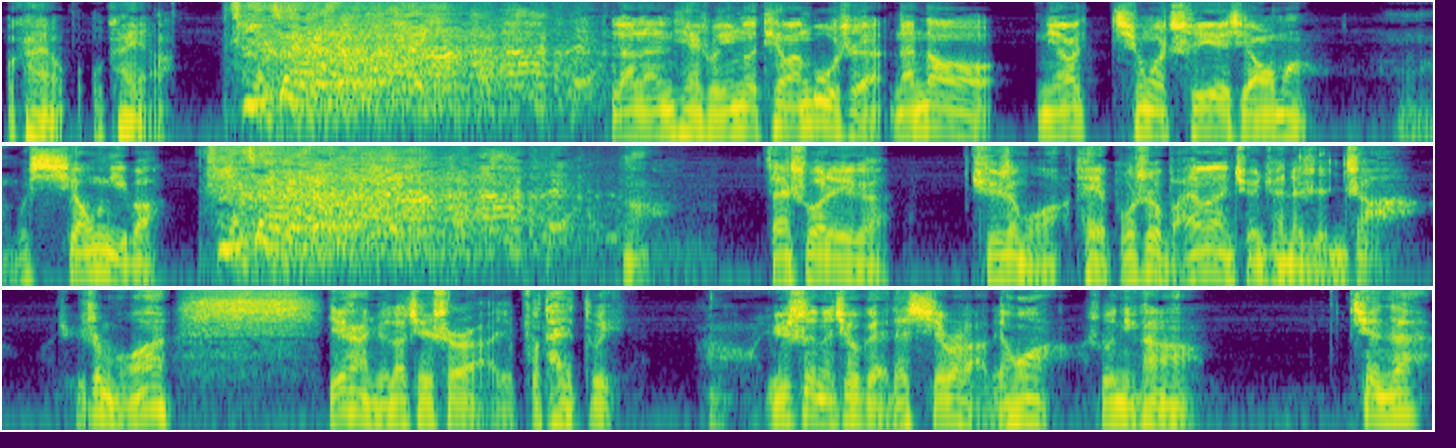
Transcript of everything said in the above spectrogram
我看我看一眼啊。蓝蓝天说：“英哥，听完故事，难道你要请我吃夜宵吗？我削你吧！啊，咱说这个徐志摩，他也不是完完全全的人渣。徐志摩也感觉到这事儿啊也不太对啊，于是呢就给他媳妇儿打电话说：你看啊，现在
